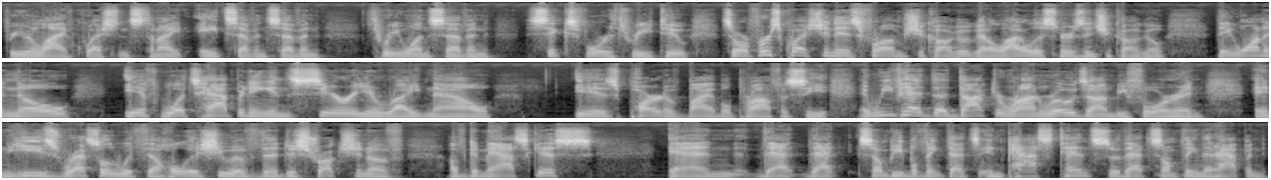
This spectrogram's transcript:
for your live questions tonight. 877 317 6432. So, our first question is from Chicago. We've got a lot of listeners in Chicago. They want to know if what's happening in Syria right now is part of Bible prophecy. And we've had the Dr. Ron Rhodes on before and and he's wrestled with the whole issue of the destruction of of Damascus and that that some people think that's in past tense so that's something that happened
